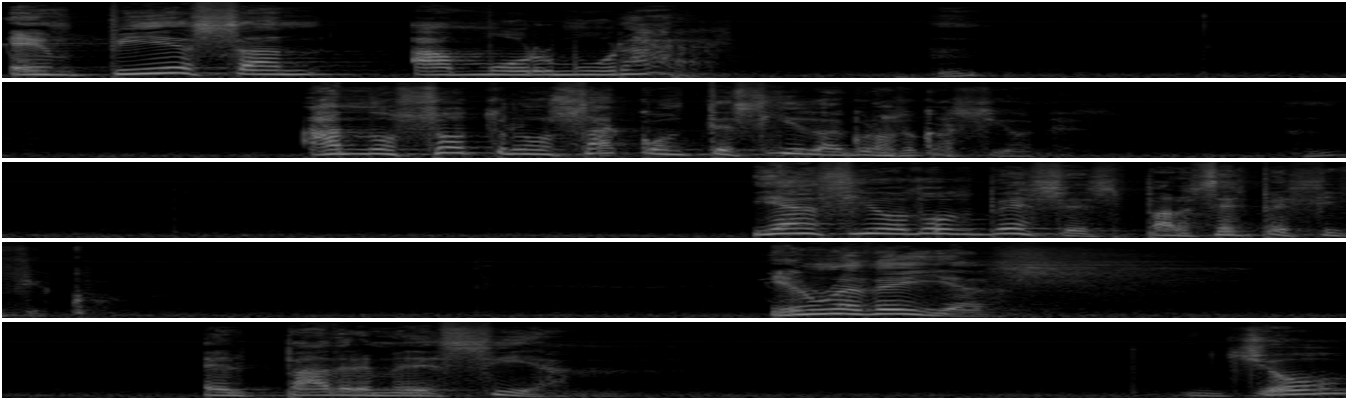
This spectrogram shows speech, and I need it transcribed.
empiezan a murmurar. A nosotros nos ha acontecido algunas ocasiones. Y han sido dos veces, para ser específico. Y en una de ellas, el Padre me decía, yo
